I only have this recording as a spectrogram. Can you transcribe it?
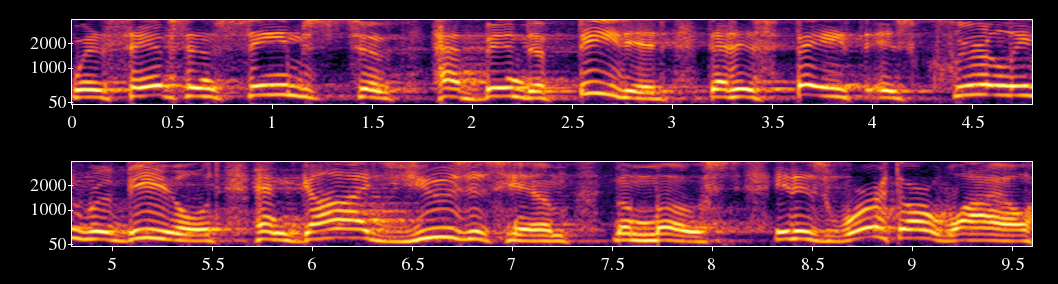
when Samson seems to have been defeated that his faith is clearly revealed and God uses him the most. It is worth our while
